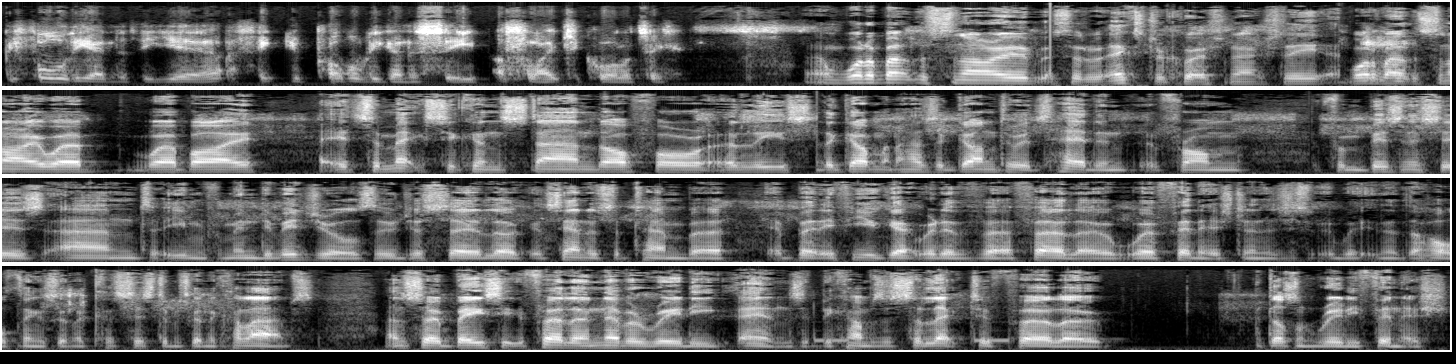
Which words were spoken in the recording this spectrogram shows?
before the end of the year, I think you're probably going to see a flight to quality. And what about the scenario? Sort of extra question, actually. What about the scenario where whereby it's a Mexican standoff, or at least the government has a gun to its head in, from from businesses and even from individuals who just say, "Look, it's the end of September, but if you get rid of uh, furlough, we're finished, and just, the whole thing's going to system's going to collapse." And so, basically, furlough never really ends; it becomes a selective furlough. It doesn't really finish.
